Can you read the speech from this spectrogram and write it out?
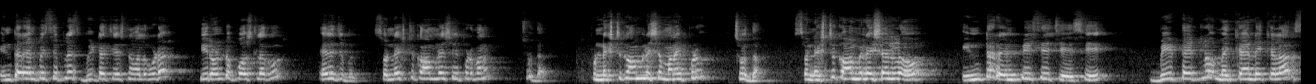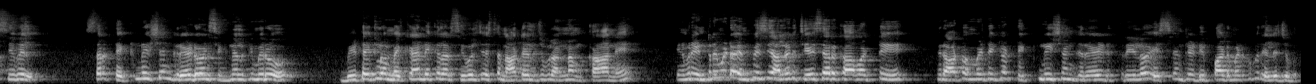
inter MPC plus BTech చేసిన వాళ్ళు కూడా ఈ రెండు పోస్టులకు ఎలిజిబుల్ సో నెక్స్ట్ కాంబినేషన్ ఇప్పుడు మనం చూద్దాం. ఇప్పుడు నెక్స్ట్ కాంబినేషన్ మనం ఇప్పుడు చూద్దాం. సో నెక్స్ట్ కాంబినేషన్లో ఇంటర్ ఎంపీసీ చేసి బీటెక్లో mechanical or civil sir technician grade one సిగ్నల్కి మీరు బీటెక్లో మెకానికల్ ఆర్ సివిల్ చేస్తే నాట్ ఎలిజిబుల్ అన్నాం. కానీ మీరు ఇంటర్మీడియట్ ఎంపీసీ ఆల్రెడీ చేశారు కాబట్టి మీరు ఆటోమేటిక్గా టెక్నీషియన్ గ్రేడ్ త్రీలో ఎస్ఎన్టీ డిపార్ట్మెంట్కి మీరు ఎలిజిబుల్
